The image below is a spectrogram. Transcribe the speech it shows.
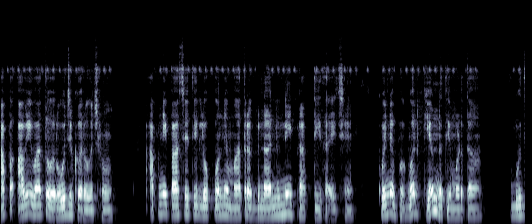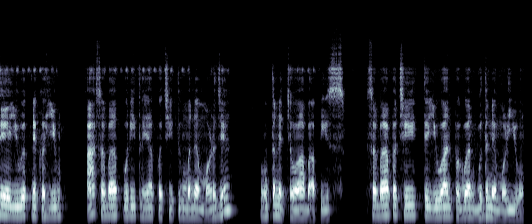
આપ આવી વાતો રોજ કરો છો. આપની પાસેથી લોકોને માત્ર જ્ઞાનની પ્રાપ્તિ થાય છે. કોઈને ભગવાન કેમ નથી મળતા? બુદ્ધે યુવકને કહ્યું, આ સભા પૂરી થયા પછી તું મને મળજે, હું તને જવાબ આપીશ. સભા પછી તે યુવાન ભગવાન બુદ્ધને મળ્યો.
